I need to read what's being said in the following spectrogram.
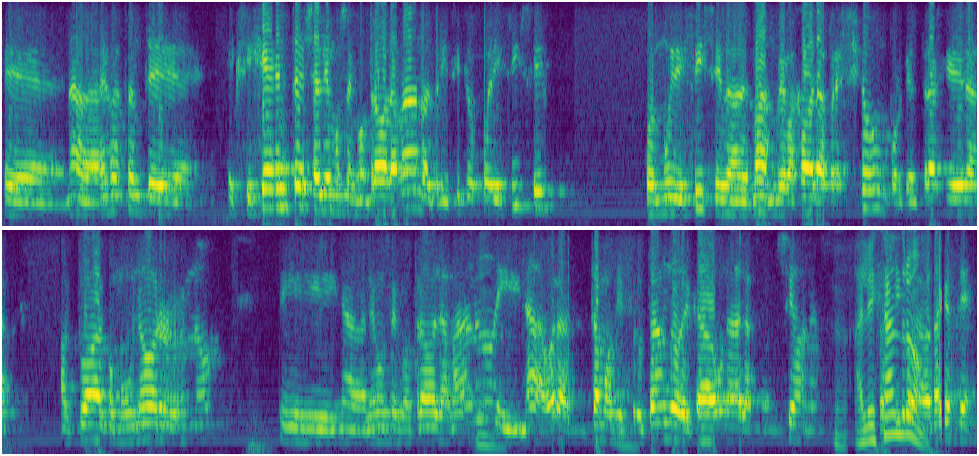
eh, nada, es bastante exigente, ya le hemos encontrado la mano, al principio fue difícil, fue muy difícil, además me bajaba la presión porque el traje era actuaba como un horno y nada, le hemos encontrado la mano y nada, ahora estamos disfrutando de cada una de las funciones. Alejandro. la verdad que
